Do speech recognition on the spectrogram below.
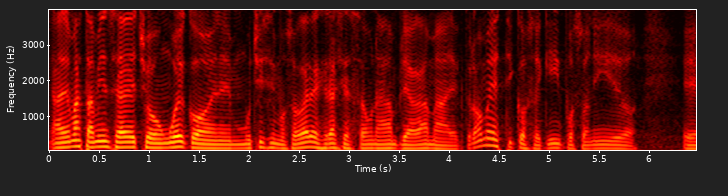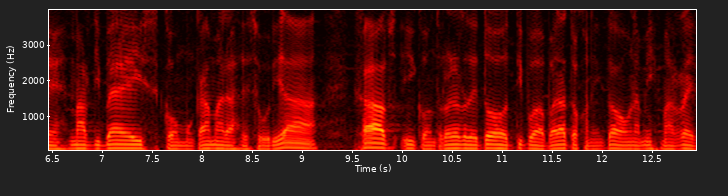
Además también se ha hecho un hueco en, en muchísimos hogares gracias a una amplia gama de electrodomésticos, equipos, sonido, eh, smart device como cámaras de seguridad, hubs y controlar de todo tipo de aparatos conectados a una misma red.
